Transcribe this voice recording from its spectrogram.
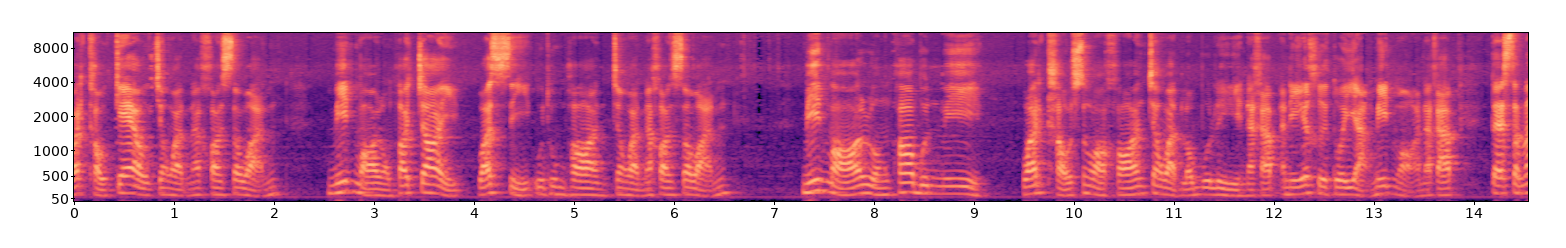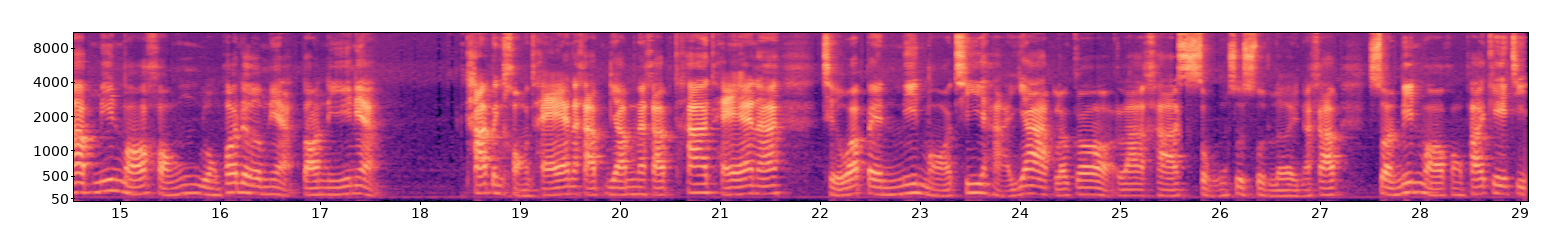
วัดเขาแก้ว จังหวัดนครสวรรค์ มีดหมอหลวงพ่อจ้อย วัดศรีอุทุมพร จังหวัดนครสวรรค์ มีดหมอหลวงพ่อบุญมี วัดเขาสงอค้อนจังหวัดลบบุรีนะครับ อันนี้ก็คือตัวอย่างมีดหมอนะครับ แต่สำหรับมีดหมอของหลวงพ่อเดิมเนี่ยตอนนี้เนี่ยถ้าเป็นของแท้นะครับย้ำนะครับ ถ้าแท้นะ ถือว่าเป็นมีดหมอที่หายากแล้วก็ราคาสูงสุดๆเลยนะครับ ส่วนมีดหมอของพระเกจิ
